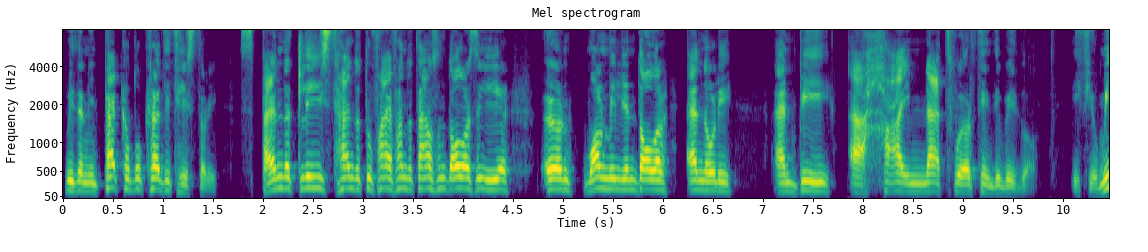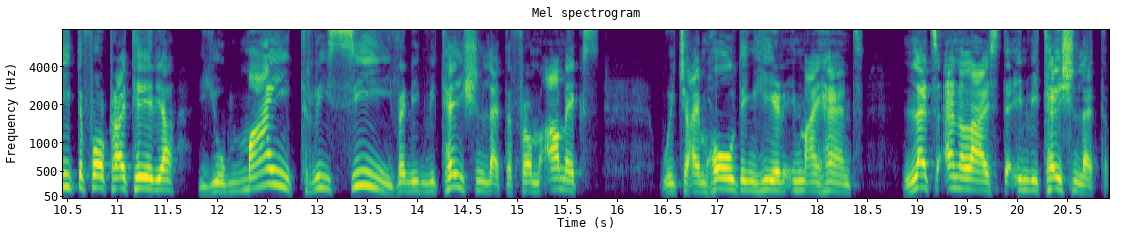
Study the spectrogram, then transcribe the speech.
with an impeccable credit history. Spend at least 100 to $500,000 a year, earn $1 million annually, and be a high net worth individual. If you meet the four criteria, you might receive an invitation letter from Amex, which I'm holding here in my hand Let's analyze the invitation letter.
